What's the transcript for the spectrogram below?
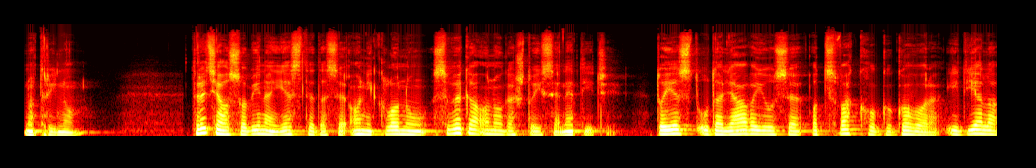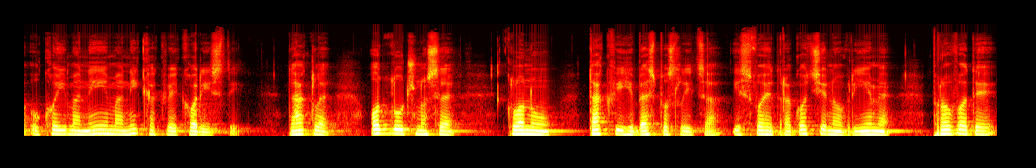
nutrinom. Treća osobina jeste da se oni klonu svega onoga što ih se ne tiče, to jest udaljavaju se od svakog govora i dijela u kojima nema nikakve koristi. Dakle, odlučno se klonu takvih besposlica i svoje dragocjeno vrijeme provode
